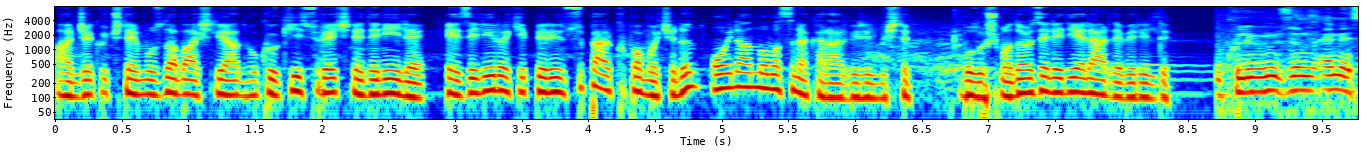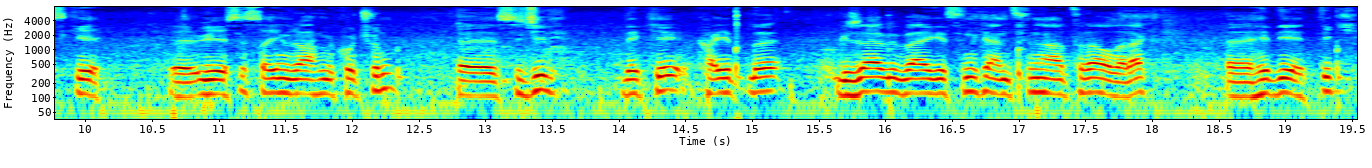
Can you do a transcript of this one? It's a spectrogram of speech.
Ancak 3 Temmuz'da başlayan hukuki süreç nedeniyle ezeli rakiplerin Süper Kupa maçının oynanmamasına karar verilmişti. Buluşmada özel hediyeler de verildi. Kulübümüzün en eski e, üyesi Sayın Rahmi Koç'un e, sicildeki kayıtlı güzel bir belgesini kendisine hatıra olarak e, hediye ettik.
